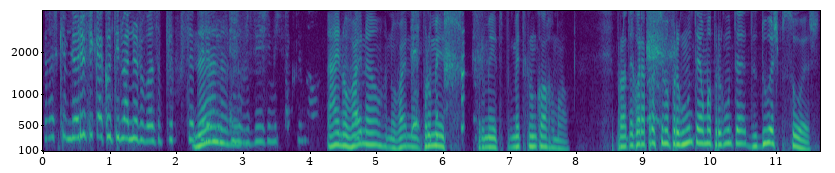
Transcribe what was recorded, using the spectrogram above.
Eu acho que é melhor eu ficar a continuar nervosa, porque se eu Não, tiver nervosismo, isto vai correr mal. Ai, não vai não, não vai não. Prometo, prometo, prometo que não corre mal. Pronto, agora a próxima pergunta é uma pergunta de duas pessoas.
